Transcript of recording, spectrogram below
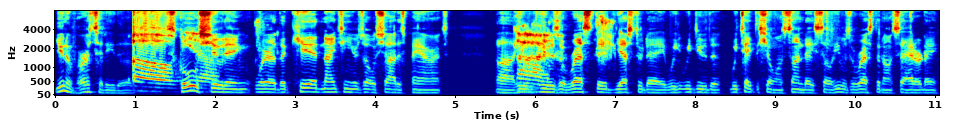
University, the Oh, school yeah. shooting where the kid, 19 years old, shot his parents. Uh, he, he was arrested yesterday. We we do the we take the show on Sunday, so he was arrested on Saturday.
